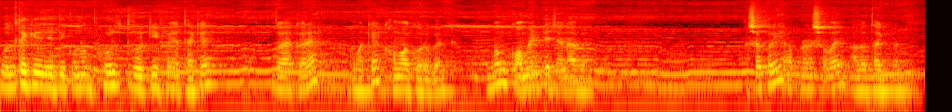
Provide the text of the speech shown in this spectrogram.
বলতে গিয়ে যদি কোনো ভুল ত্রুটি হয়ে থাকে, দয়া করে আমাকে ক্ষমা করবেন এবং কমেন্টে জানাবেন। আশা করি আপনারা সবাই ভালো থাকবেন।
